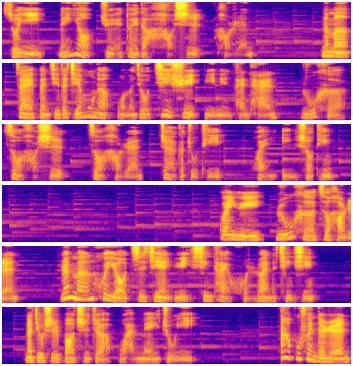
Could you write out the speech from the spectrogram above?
所以没有绝对的好事、好人。那么在本集的节目呢，我们就继续与您谈谈如何做好事、做好人。这个主题，欢迎收听。关于如何做好人，人们会有自见与心态混乱的情形，那就是保持着完美主义。大部分的人，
